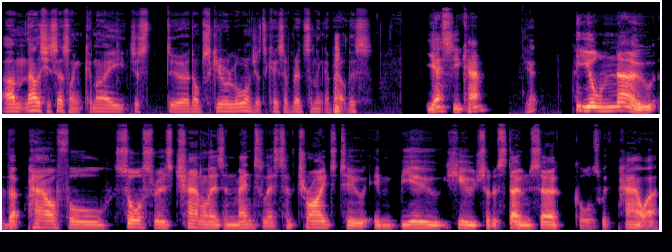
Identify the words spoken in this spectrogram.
Um, now that she says something, can I just do an obscure lore just in case I've read something about this? Yes, you can. Yeah. You'll know that powerful sorcerers, channelers, and mentalists have tried to imbue huge sort of stone circles with power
